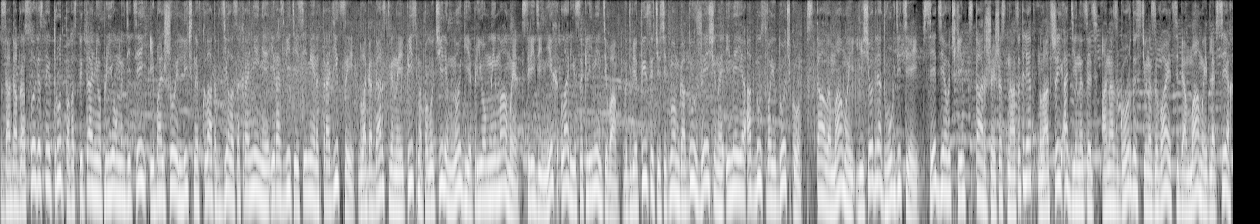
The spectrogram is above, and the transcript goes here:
За добросовестный труд по воспитанию приемных детей и большой личный вклад в дело сохранения и развития семейных традиций благодарственные письма получили многие приемные мамы. Среди них Лариса Клементьева. В 2007 году женщина, имея одну свою дочку, стала мамой еще для двух детей. Все девочки, старшей 16 лет, младшей 11. Она с гордостью называет себя мамой для всех.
